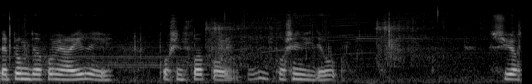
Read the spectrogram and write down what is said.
la de la première île et prochaine fois pour une, une prochaine vidéo sur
